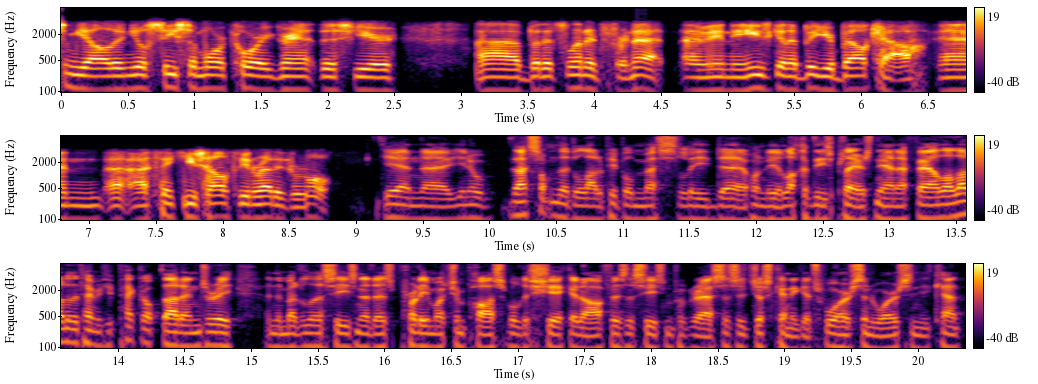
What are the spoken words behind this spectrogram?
some Yeldon, you'll see some more Corey Grant this year. Uh, but it's Leonard Fournette. I mean, he's going to be your bell cow, and uh, I think he's healthy and ready to roll. Yeah, and uh, you know that's something that a lot of people mislead uh, when they look at these players in the NFL. A lot of the time, if you pick up that injury in the middle of the season, it is pretty much impossible to shake it off as the season progresses. It just kind of gets worse and worse, and you can't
